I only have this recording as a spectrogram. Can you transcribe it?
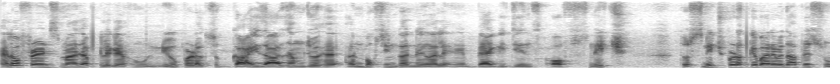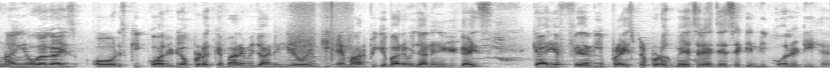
हेलो फ्रेंड्स मैं आज आपके लिए गया हूँ न्यू प्रोडक्ट्स गाइस आज हम जो है अनबॉक्सिंग करने वाले हैं बैगी जीन्स ऑफ़ स्निच तो स्निच प्रोडक्ट के बारे में तो आपने सुना ही होगा गाइस और इसकी क्वालिटी ऑफ़ प्रोडक्ट के बारे में जानेंगे और इनकी एमआरपी के बारे में जानेंगे कि गाइस क्या ये फेयरली प्राइस पर प्रोडक्ट बेच रहे हैं जैसे कि इनकी क्वालिटी है।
